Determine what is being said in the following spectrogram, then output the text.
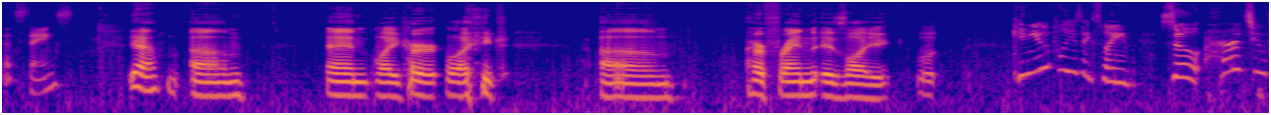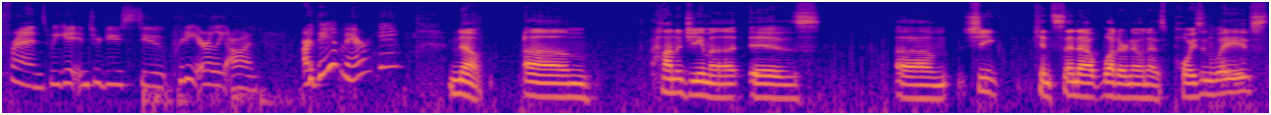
That stinks. Yeah. Um, and like her like, um, her friend is like, Can you please explain? So, her two friends we get introduced to pretty early on, are they American? No. Um Hanajima is um she can send out what are known as poison waves,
